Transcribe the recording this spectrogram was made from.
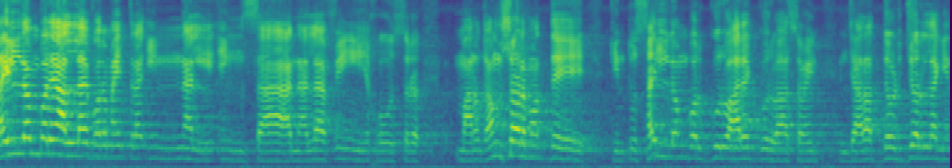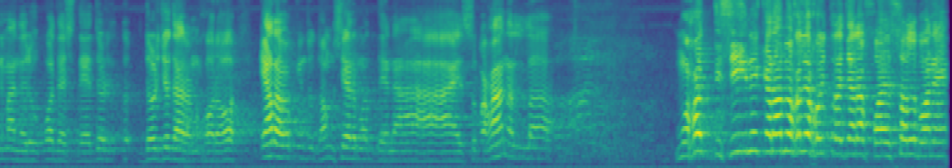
চাইল নম্বরে আল্লাহ ফরমাইত্রা ইন্নাল ইনসান লাফি খুসর মানুষ ধ্বংসর মধ্যে, কিন্তু চাইল নম্বর গুরু আরেক গুরু আসেন যারা ধৈর্যর লাগিন মানের উপদেশ দেয়। ধৈর্য- ধারণ করো এরাও কিন্তু ধ্বংসের মধ্যে নাই। সুবাহান আল্লাহ মুহদ্দিসিনে কেরাম হলে হইতরা যারা ফয়সল বনে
